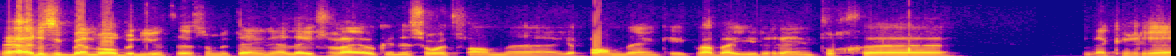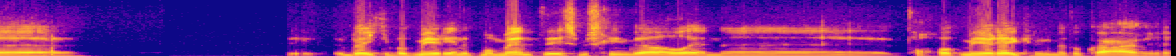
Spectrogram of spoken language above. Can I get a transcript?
Ja, dus ik ben wel benieuwd. Zo meteen uh, leven wij ook in een soort van uh, Japan, denk ik, waarbij iedereen toch lekker een beetje wat meer in het moment is misschien wel. En toch wat meer rekening met elkaar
